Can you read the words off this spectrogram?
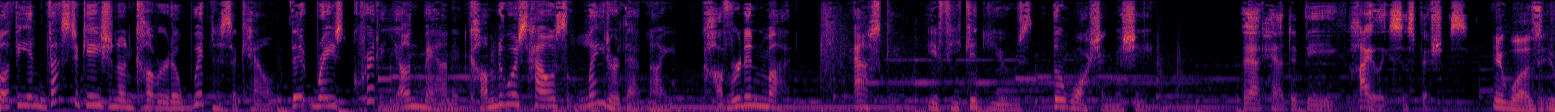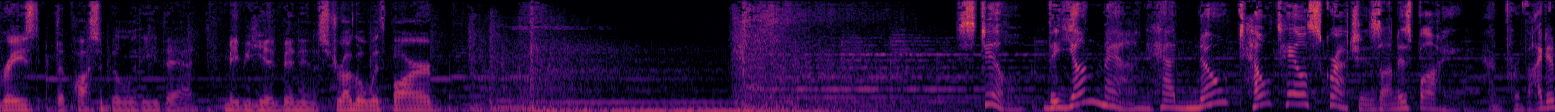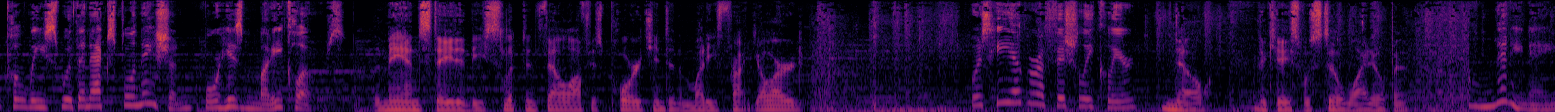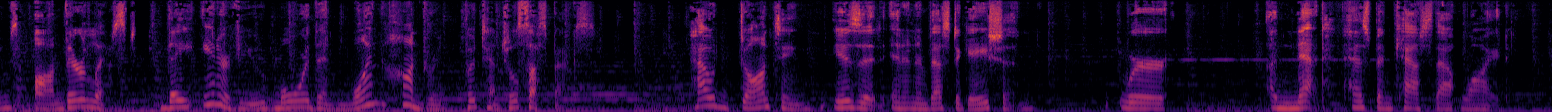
But the investigation uncovered a witness account that raised credit. A young man had come to his house later that night, covered in mud, asking if he could use the washing machine. That had to be highly suspicious. It was. It raised the possibility that maybe he had been in a struggle with Barb. Still, the young man had no telltale scratches on his body, and provided police with an explanation for his muddy clothes. The man stated he slipped and fell off his porch into the muddy front yard. Was he ever officially cleared? No, the case was still wide open. Oh, many names on their list. They interviewed more than 100 potential suspects. How daunting is it in an investigation where a net has been cast that wide?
